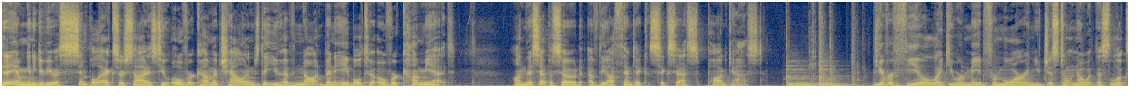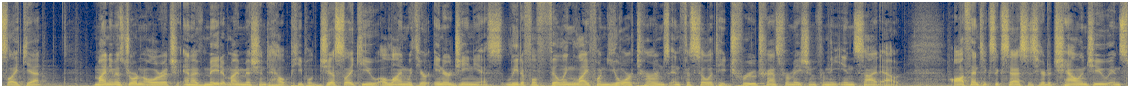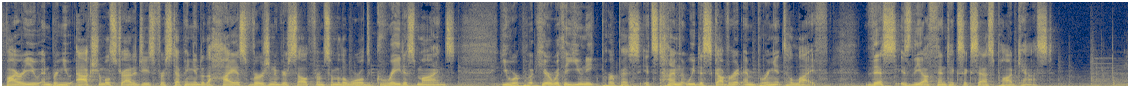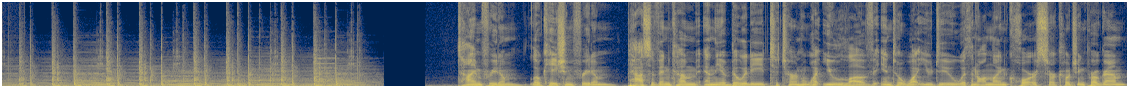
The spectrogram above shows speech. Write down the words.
Today, I'm going to give you a simple exercise to overcome a challenge that you have not been able to overcome yet on this episode of the Authentic Success Podcast. Do you ever feel like you were made for more and you just don't know what this looks like yet? My name is Jordan Ulrich, and I've made it my mission to help people just like you align with your inner genius, lead a fulfilling life on your terms, and facilitate true transformation from the inside out. Authentic Success is here to challenge you, inspire you, and bring you actionable strategies for stepping into the highest version of yourself from some of the world's greatest minds. You were put here with a unique purpose. It's time that we discover it and bring it to life. This is the Authentic Success Podcast. Time freedom, location freedom, passive income and the ability to turn what you love into what you do with an online course or coaching program,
